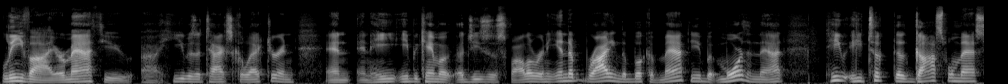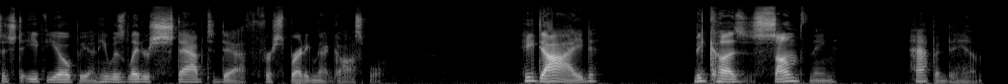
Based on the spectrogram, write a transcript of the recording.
Levi or Matthew, uh, he was a tax collector and and and he he became a, a, Jesus follower and he ended up writing the book of Matthew. But more than that, he he took the gospel message to Ethiopia and he was later stabbed to death for spreading that gospel. He died because something happened to him.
